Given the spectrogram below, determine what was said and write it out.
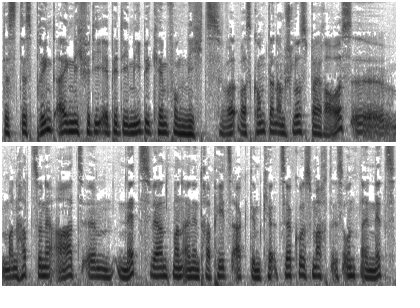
das, das bringt eigentlich für die Epidemiebekämpfung nichts. Was kommt dann am Schluss bei raus? Äh, man hat so eine Art ähm, Netz, während man einen Trapezakt im Zirkus macht, ist unten ein Netz,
